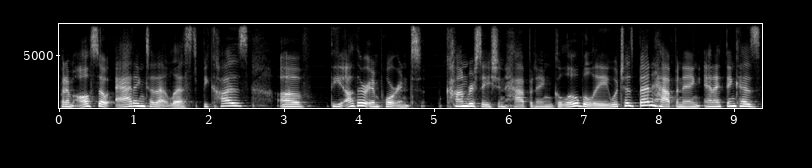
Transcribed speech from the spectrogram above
but I'm also adding to that list because of the other important conversation happening globally, which has been happening and I think has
